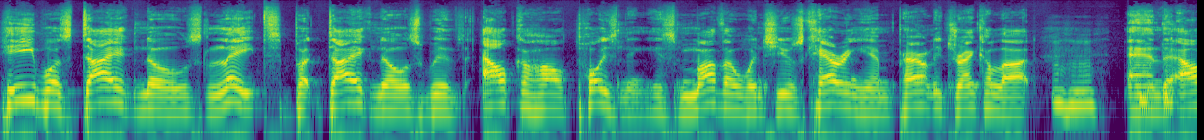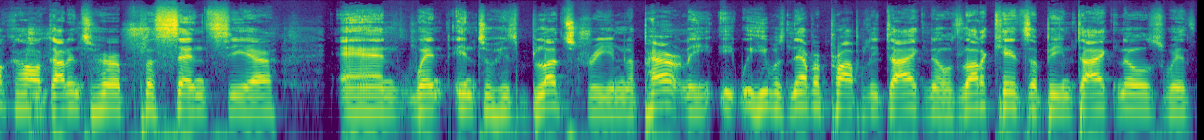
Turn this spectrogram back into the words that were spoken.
he was diagnosed late, but diagnosed with alcohol poisoning. His mother, when she was carrying him, apparently drank a lot, mm-hmm. and the alcohol got into her placentia and went into his bloodstream. And apparently, he, he was never properly diagnosed. A lot of kids are being diagnosed with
